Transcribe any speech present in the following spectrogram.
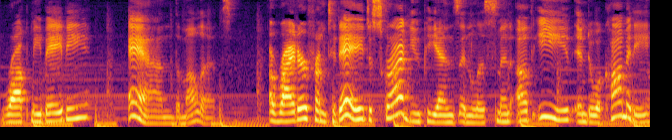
Rock Me Baby, and The Mullets. A writer from Today described UPN's enlistment of Eve into a comedy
